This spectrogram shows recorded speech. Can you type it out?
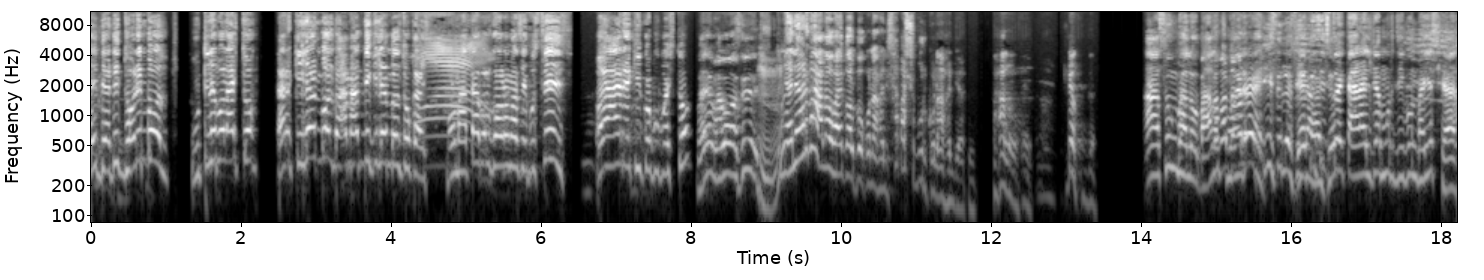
এই বেটিক ধরিম বল উঠলে বল আজ তো। আরে কিলেন বল বাম হাত দিয়ে কিলেন বল তো কাজ মোর মাথা বল গরম আছে বুঝছিস? ওই আয় রে কি করব বস তো? ভাইয়া ভালো আছে এলে আর ভালো হয় গল্প কোনা হলি সাপা সুপুর কোনা হলি আপনি ভালো হয়। দেখ। আসুন ভালো ভালো রে? তুই কারাইলটা মোর জীবন ভাইয়ে শেষ।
